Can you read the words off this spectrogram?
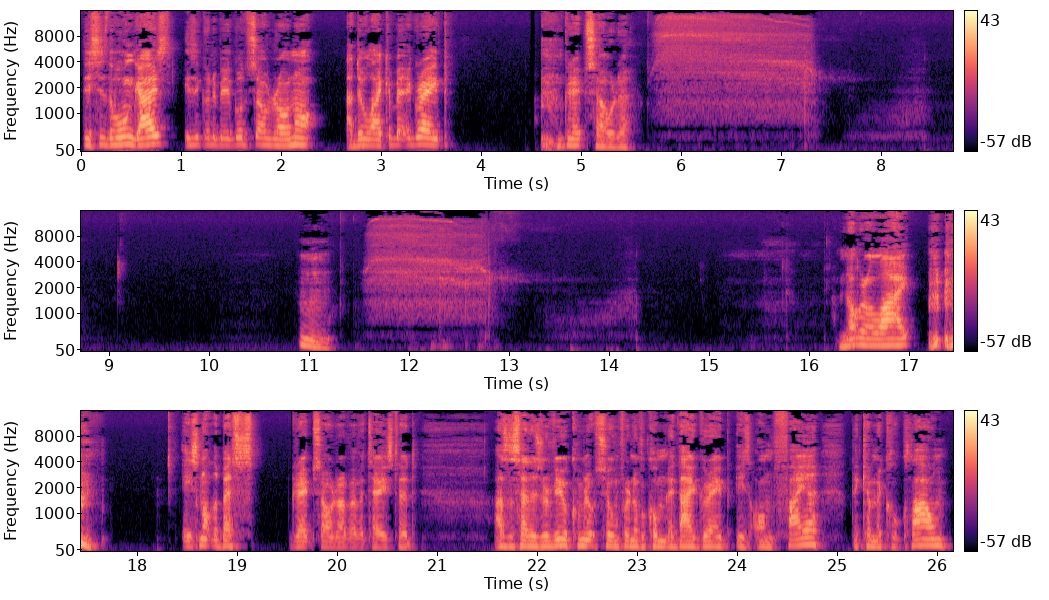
This is the one, guys. Is it going to be a good soda or not? I do like a bit of grape. grape soda. Hmm. I'm not going to lie. it's not the best grape soda I've ever tasted. As I said, there's a review coming up soon for another company. That grape is on fire. The Chemical Clown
